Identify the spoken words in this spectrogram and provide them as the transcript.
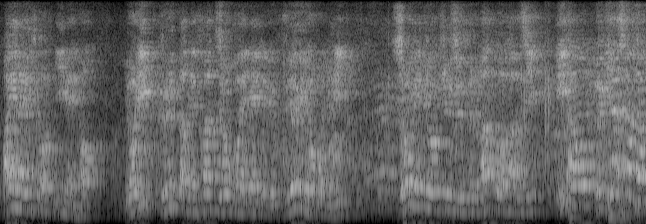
ファイナリスト2名のより狂ったデスマッチを行いたいという強い要望により衝撃を吸収するマットを外し板をむき出しましょう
